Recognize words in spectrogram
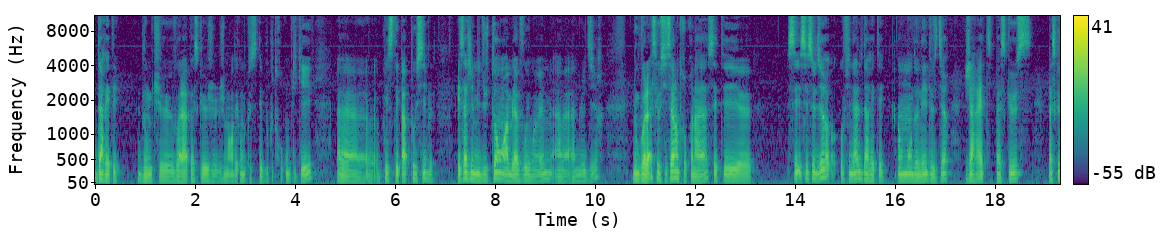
d'arrêter. Donc voilà, parce que je, me rendais compte que c'était beaucoup trop compliqué, que c'était pas possible. Et ça, j'ai mis du temps à me l'avouer moi-même, à, me le dire. Donc voilà, c'est aussi ça l'entrepreneuriat. C'était, c'est se dire au final d'arrêter. À un moment donné, de se dire j'arrête parce que parce que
